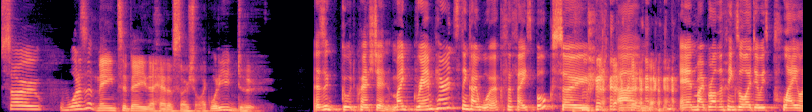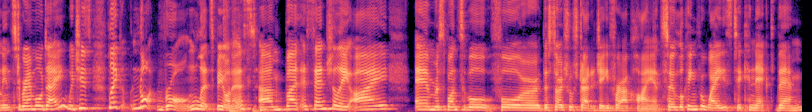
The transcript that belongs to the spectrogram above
So, what does it mean to be the head of social? Like, what do you do? That's a good question. My grandparents think I work for Facebook, so um, and my brother thinks all I do is play on Instagram all day, which is like not wrong. Let's be honest, um, but essentially I am responsible for the social strategy for our clients. So looking for ways to connect them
